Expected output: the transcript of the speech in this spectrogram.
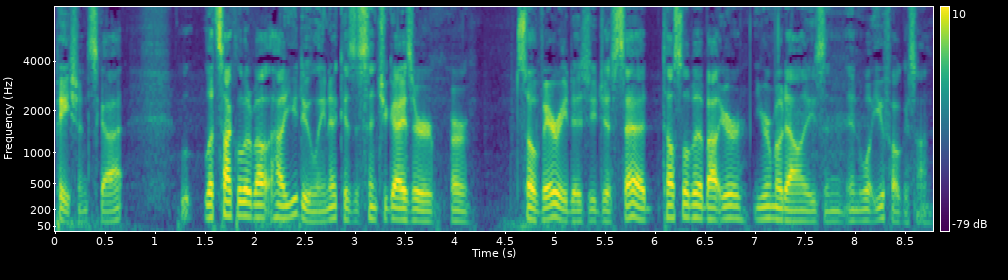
patients, Scott. Let's talk a little bit about how you do, Lena, because since you guys are, are so varied as you just said. Tell us a little bit about your your modalities and, and what you focus on.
